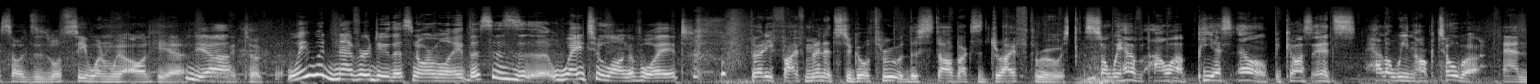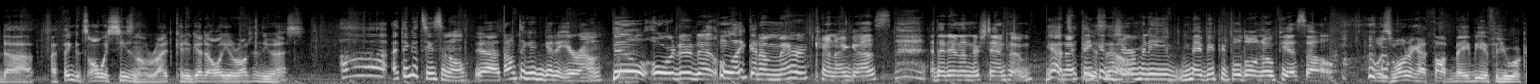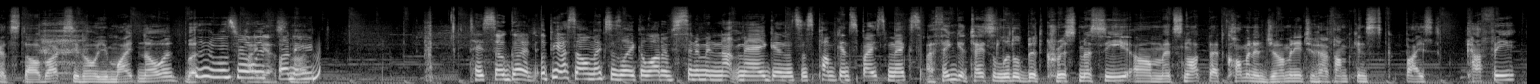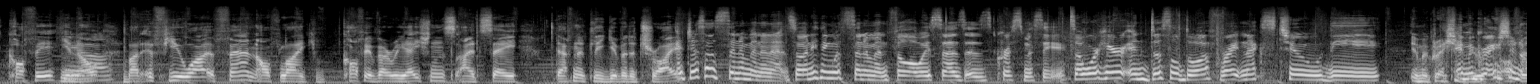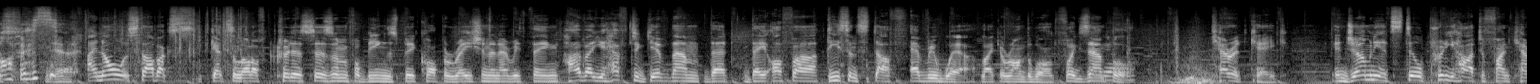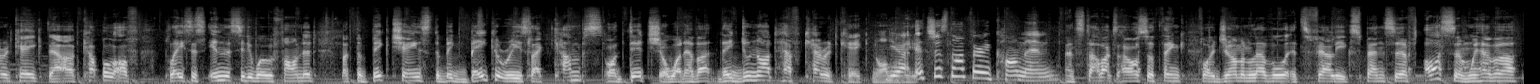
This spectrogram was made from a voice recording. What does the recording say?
So we'll see when we're out here. how Yeah. long it took. We would never do this normally. This is uh, way too long of a wait. 35 minutes to go through the Starbucks drive-through. So we have our PSL because it's Halloween October, and uh, I think it's always seasonal, right? Can you get it all year round in the US? Uh, I think it's seasonal. Yeah, I don't think you can get it year round. Phil ordered it like an American, I guess. And they didn't understand him. Yeah, and it's I think in Germany, maybe people don't know PSL. I was wondering. I thought maybe if you work at Starbucks, you know, you might know it, but it was really funny. not. Tastes so good. The PSL mix is like a lot of cinnamon nutmeg and it's this pumpkin spice mix. I think it tastes a little bit Christmassy. Um, it's not that common in Germany to have pumpkin spiced coffee, coffee, you Yeah. know. But if you are a fan of like coffee variations, I'd say definitely give it a try. It just has cinnamon in it. So anything with cinnamon, Phil always says is Christmassy. So we're here in Dusseldorf, right next to the Immigration, Immigration Bureau office. Yeah. I know Starbucks gets a lot of criticism for being this big corporation and everything. However, you have to give them that they offer decent stuff everywhere, like around the world. For example, carrot cake. In Germany, it's still pretty hard to find carrot cake. There are a couple of places in the city where we found it, but the big chains, the big bakeries like Kamps or Ditsch or whatever, they do not have carrot cake normally. Yeah, it's just not very common. And Starbucks, I also think for a German level, it's fairly expensive. Awesome, we have a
